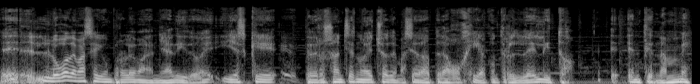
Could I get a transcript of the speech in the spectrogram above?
Eh, luego además hay un problema añadido eh, y es que Pedro Sánchez no ha hecho demasiada pedagogía contra el delito. entiéndanme.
